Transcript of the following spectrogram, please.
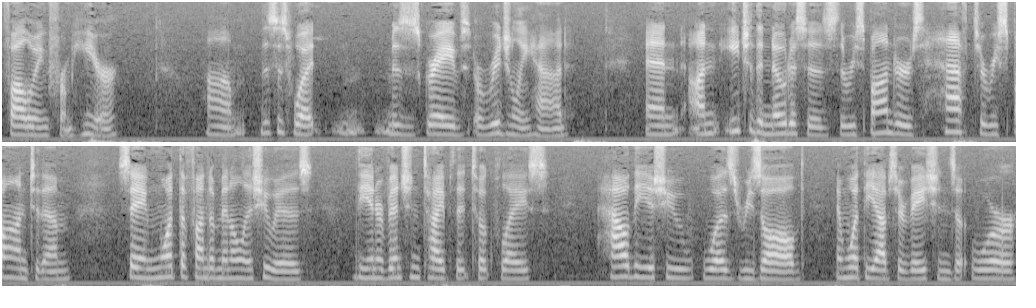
following from here. Um, this is what Mrs. Graves originally had. And on each of the notices, the responders have to respond to them saying what the fundamental issue is, the intervention type that took place, how the issue was resolved, and what the observations were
